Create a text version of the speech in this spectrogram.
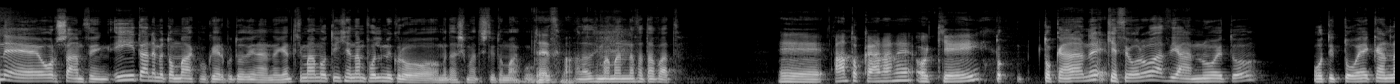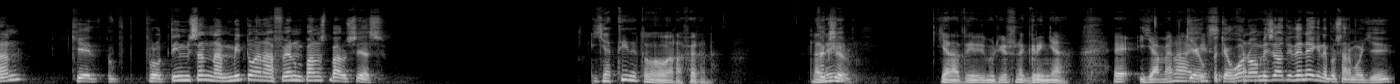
ναι, or something. Ή ήταν με το MacBook Air που το δίνανε. Γιατί θυμάμαι ότι είχε έναν πολύ μικρό μετασχηματιστή το MacBook δεν θυμάμαι. Αλλά δεν θυμάμαι αν είναι αυτά τα βάτ. Ε, αν το κάνανε, OK. Okay. Το, το κάνανε ε. και θεωρώ αδιανόητο ότι το έκαναν και προτίμησαν να μην το αναφέρουν πάνω στην παρουσίαση. Γιατί δεν το αναφέρανε; Δεν δηλαδή, ξέρω. Για να δημιουργήσουν γκρινιά. Ε, για μένα, και, και εγώ νόμιζα ότι δεν έγινε προσαρμογή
